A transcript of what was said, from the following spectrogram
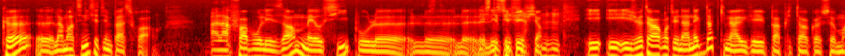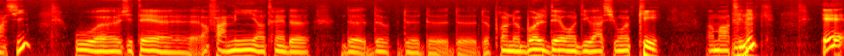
que euh, la Martinique, c'est une passoire. À la fois pour les armes, mais aussi pour le, les, stupéfiants. Mhm. et, et, je vais te raconter une anecdote qui m'est arrivée pas plus tard que ce mois-ci, où euh, j'étais en famille en train de, de, de, de, de prendre un bol d'air, on dirait, sur un quai en Martinique. Mhm. Et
